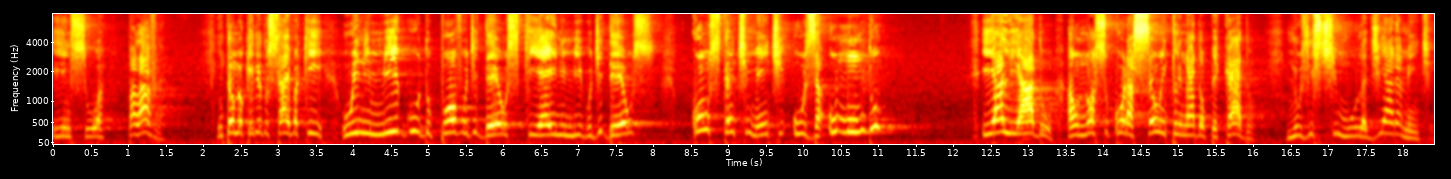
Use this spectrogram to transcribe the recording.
e em Sua palavra. Então, meu querido, saiba que o inimigo do povo de Deus, que é inimigo de Deus, constantemente usa o mundo e, aliado ao nosso coração inclinado ao pecado, nos estimula diariamente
